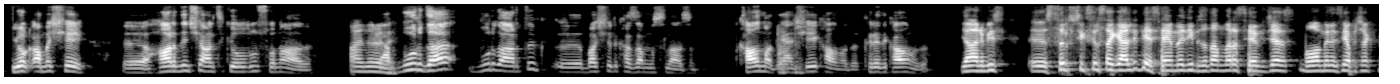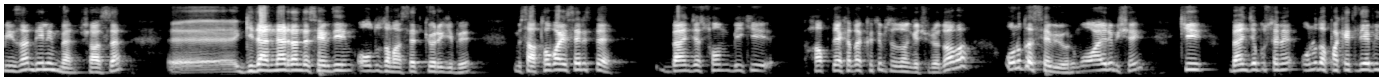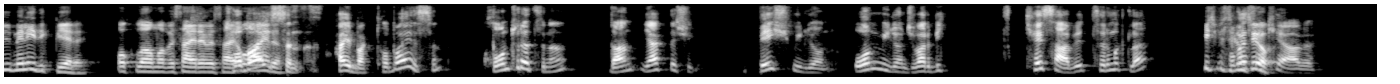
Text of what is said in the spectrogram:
Yok ama şey e, Harden için artık yolun sonu abi. Aynen öyle. Yani burada burada artık e, başarı kazanması lazım. Kalmadı yani şeyi kalmadı. Kredi kalmadı. Yani biz e, sırf Sixers'a geldi diye sevmediğimiz adamlara seveceğiz muamelesi yapacak bir insan değilim ben şahsen. E, gidenlerden de sevdiğim olduğu zaman Seth Curry gibi. Mesela Tobias Harris de bence son bir iki haftaya kadar kötü bir sezon geçiriyordu ama onu da seviyorum. O ayrı bir şey. Ki bence bu sene onu da paketleyebilmeliydik bir yere. Oklahoma vesaire vesaire. Tobias'ın hayır bak Tobias'ın kontratından yaklaşık 5 milyon 10 milyon civar bir kes abi tırmıkla Hiçbir Tobias sıkıntı yok. okey abi.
